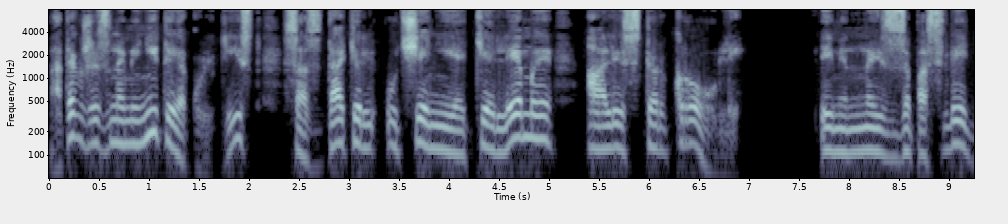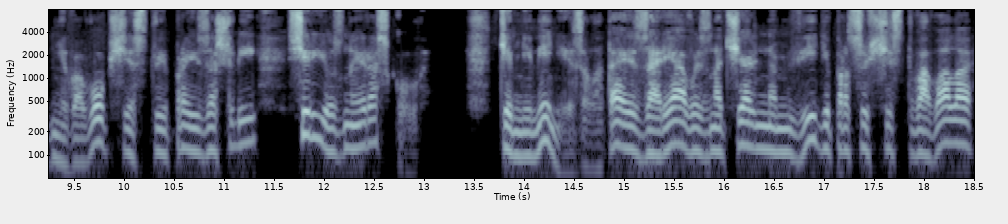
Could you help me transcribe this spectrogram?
а также знаменитый оккультист, создатель учения телемы Алистер Кроули. Именно из-за последнего в обществе произошли серьезные расколы. Тем не менее, золотая заря в изначальном виде просуществовала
